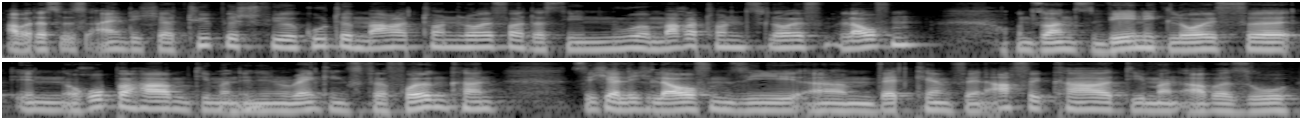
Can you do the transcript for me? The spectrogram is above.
Aber das ist eigentlich ja typisch für gute Marathonläufer, dass die nur Marathons laufen und sonst wenig Läufe in Europa haben, die man in den Rankings verfolgen kann. Sicherlich laufen sie ähm, Wettkämpfe in Afrika, die man aber so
